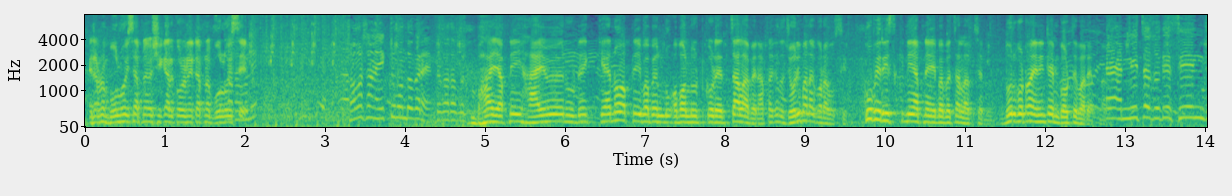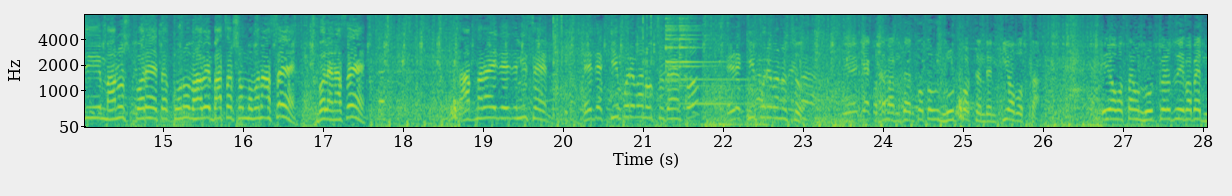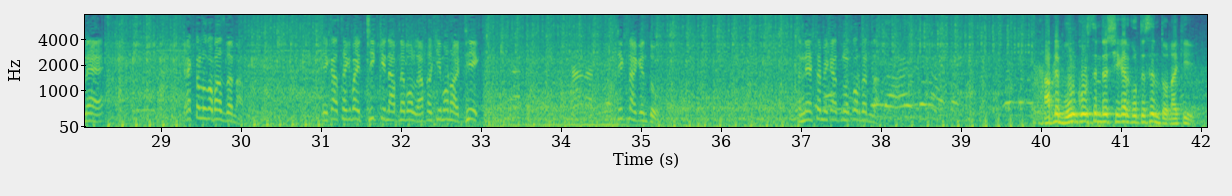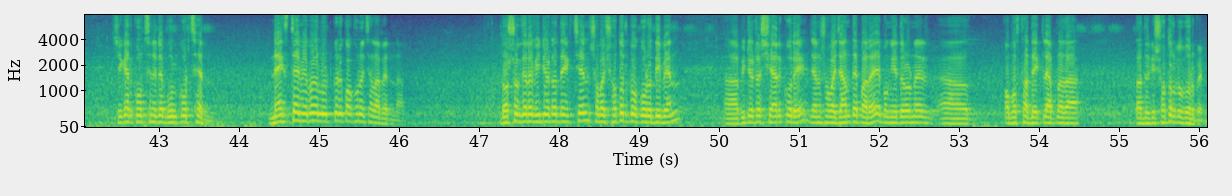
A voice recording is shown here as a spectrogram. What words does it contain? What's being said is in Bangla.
এটা আপনার ভুল হয়েছে আপনি স্বীকার করেন এটা আপনার ভুল হয়েছে। সমস্যা নেই একটু বন্ধ করেন একটু কথা বলি ভাই আপনি হাইওয়ে রোডে কেন আপনি এইভাবে ওভারলোড করে চালাবেন? আপনাকে তো জরিমানা করা উচিত। খুবই রিস্ক নিয়ে আপনি এইভাবে চালাচ্ছেন। দুর্ঘটনা এনি টাইম ঘটতে পারে আপনার। নিচে যদি সিএনজি মানুষ পড়ে তা কোনোভাবে বাঁচার সম্ভাবনা আছে? বলেন আছে? আপনারা এই যে এই যে নিছেন এই যে কি পরিমাণ উঁচু দেন তো? এটা কি পরিমাণ উঁচু? করতে পারেন দেন কত লুট করছেন দেন কি অবস্থা? এই অবস্থায় লুট করে যদি এভাবে নেয় একটা লোক বাঁচবে না। এই কাজটা কি ভাই, ঠিক কিনা আপনি বলেন, আপনার কি মনে হয় ঠিক? ঠিক না কিন্তু। নেক্সট টাইম কাজগুলো করবেন না। আপনি ভুল করছেন, এটা স্বীকার করতেছেন তো নাকি? স্বীকার করছেন, এটা ভুল করছেন? নেক্সট টাইম এভাবে লোড করে কখনোই চালাবেন না। দর্শক যারা ভিডিওটা দেখছেন, সবাই সতর্ক করে দিবেন ভিডিওটা শেয়ার করে, যেন সবাই জানতে পারে এবং এ ধরনের অবস্থা দেখলে আপনারা তাদেরকে সতর্ক করবেন।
